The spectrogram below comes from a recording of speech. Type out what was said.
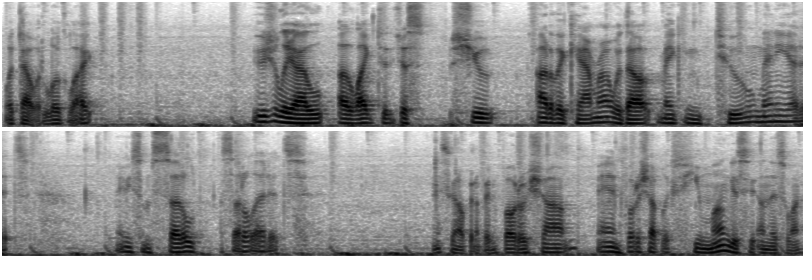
what that would look like. Usually I, I like to just shoot out of the camera without making too many edits. Maybe some subtle subtle edits. It's gonna open up in Photoshop. Man, Photoshop looks humongous on this one.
